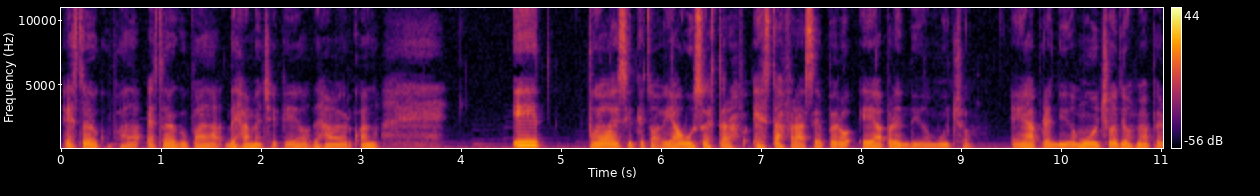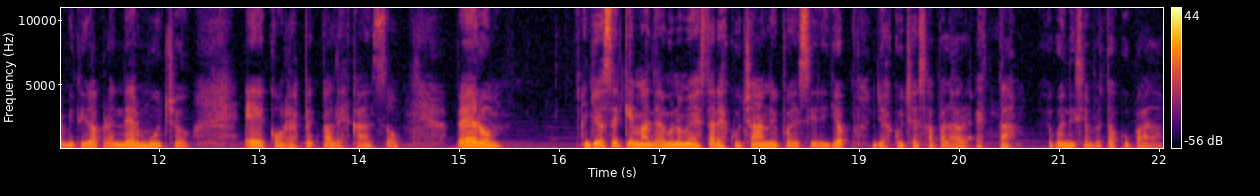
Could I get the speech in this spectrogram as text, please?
Estoy ocupada, estoy ocupada, déjame chequeo, déjame ver cuándo. Y puedo decir que todavía uso esta, esta frase, pero he aprendido mucho he aprendido mucho, Dios me ha permitido aprender mucho eh, con respecto al descanso. Pero yo sé que más de alguno me va a estar escuchando y puede decir, yep, yo escuché esa palabra, está, Wendy siempre está ocupada.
